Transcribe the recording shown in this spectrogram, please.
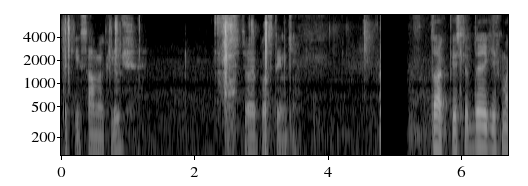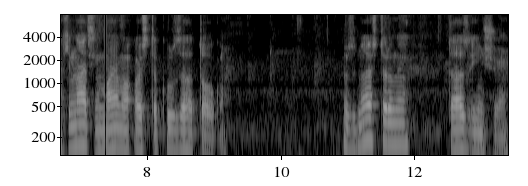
такий самий ключ з цієї пластинки. Так, після деяких махінацій маємо ось таку заготовку. З одної сторони та з іншої.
